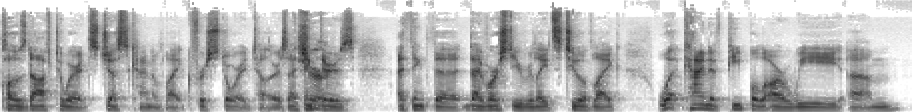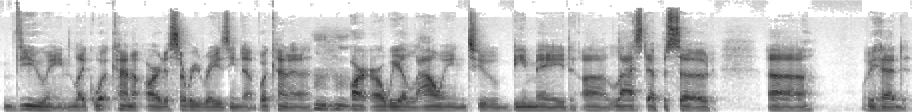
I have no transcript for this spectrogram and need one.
closed off to where it's just kind of like for storytellers. I think Sure. there's, I think the diversity relates to of like what kind of people are we um, viewing? Like what kind of artists are we raising up? What kind of art are we allowing to be made? Uh, last episode, uh, we had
